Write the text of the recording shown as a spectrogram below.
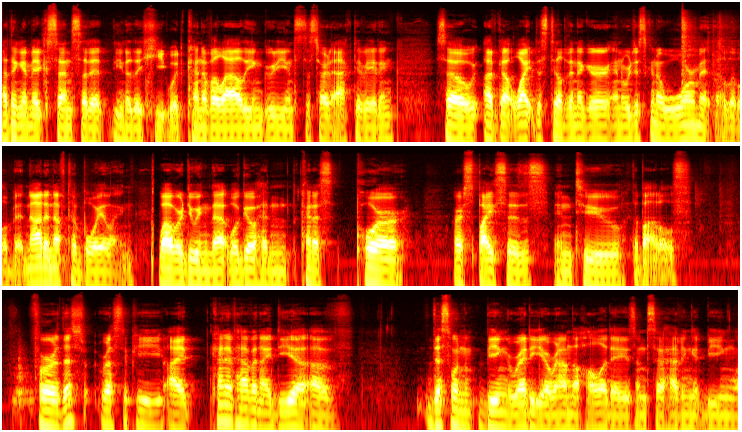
I think it makes sense that it, you know, the heat would kind of allow the ingredients to start activating. So I've got white distilled vinegar and we're just going to warm it a little bit, not enough to boiling. While we're doing that, we'll go ahead and kind of pour our spices into the bottles. For this recipe, I kind of have an idea of this one being ready around the holidays, and so having it being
